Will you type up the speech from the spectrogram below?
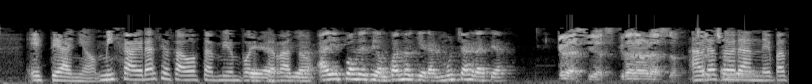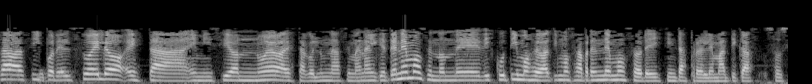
este año. Mija, gracias a vos también por este rato. A disposición, cuando quieran. Muchas gracias. Gracias, gran abrazo. Abrazo grande. Pasaba así por el suelo esta emisión nueva de esta columna semanal que tenemos, en donde discutimos, debatimos, aprendemos sobre distintas problemáticas socioambientales.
